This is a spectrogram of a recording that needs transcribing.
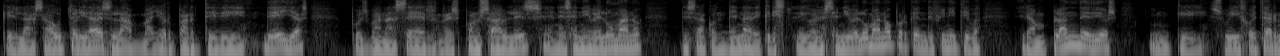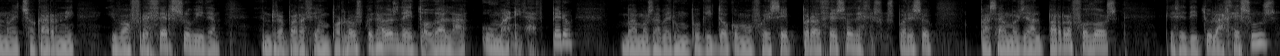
que las autoridades, la mayor parte de, ellas, pues van a ser responsables en ese nivel humano de esa condena de Cristo. Digo en ese nivel humano porque en definitiva era un plan de Dios en que su Hijo eterno hecho carne iba a ofrecer su vida en reparación por los pecados de toda la humanidad. Pero vamos a ver un poquito cómo fue ese proceso de Jesús. Por eso pasamos ya al párrafo 2, que se titula Jesús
